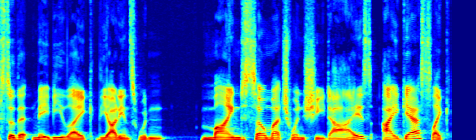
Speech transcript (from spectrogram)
so that maybe like the audience wouldn't mind so much when she dies, I guess. Like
